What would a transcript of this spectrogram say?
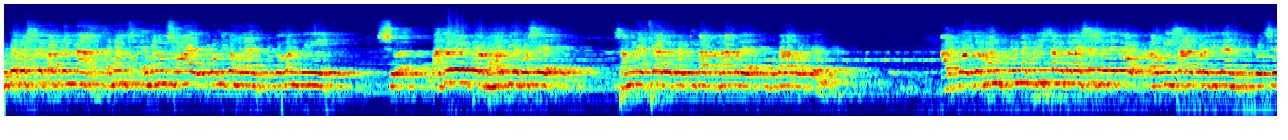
উঠে বসতে পারতেন না, এমন এমন সময় উপনীত হলেন, তখন তিনি পাজরের উপর ভার দিয়ে বসে সামনে চেয়ারের উপর কিতাব খাড়া করে মোকালা করতেন। আর কেউ যখন পূর্ণ পৃষ্ঠা মোকালা শেষ হয়ে যেত, কাউকে ইশারা করে দিতেন, তো সে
